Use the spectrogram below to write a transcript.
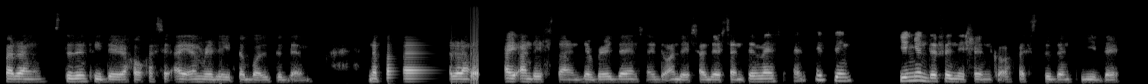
parang student leader ako kasi I am relatable to them. Na parang I understand their burdens, I do understand their sentiments, and I think yun yung definition ko of a student leader.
